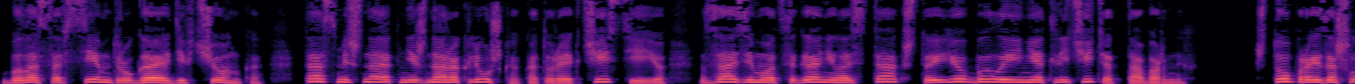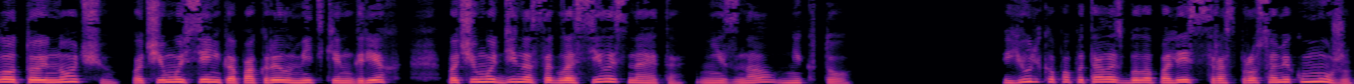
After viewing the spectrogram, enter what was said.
была совсем другая девчонка, та смешная княжна Раклюшка, которая к чести ее за зиму оцыганилась так, что ее было и не отличить от таборных. Что произошло той ночью, почему Сенька покрыл Митькин грех, почему Дина согласилась на это, не знал никто. Юлька попыталась было полезть с расспросами к мужу,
